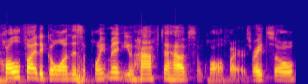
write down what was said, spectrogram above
qualify to go on this appointment. You have to have some qualifiers, right? So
